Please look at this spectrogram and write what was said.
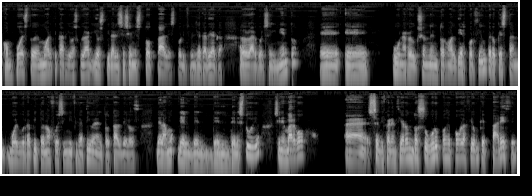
compuesto de muerte cardiovascular y hospitalizaciones totales por insuficiencia cardíaca a lo largo del seguimiento. Eh, eh, una reducción de en torno al 10%, pero que esta, vuelvo y repito, no fue significativa en el total de los, del, estudio. Sin embargo, eh, se diferenciaron dos subgrupos de población que parece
